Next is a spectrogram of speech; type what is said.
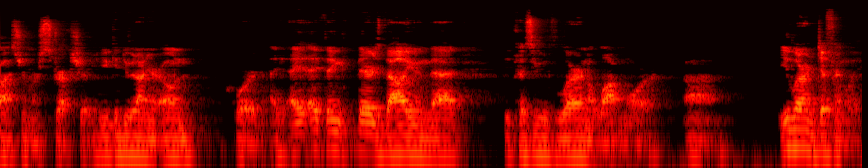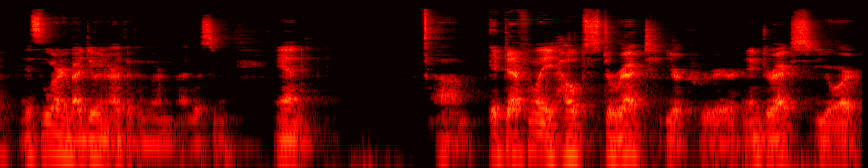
classroom or structure. You can do it on your own accord. I, I think there's value in that because you learn a lot more. Um, you learn differently It's learning by doing rather than learning by listening, and um, it definitely helps direct your career and directs your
